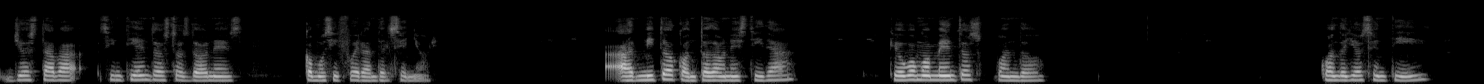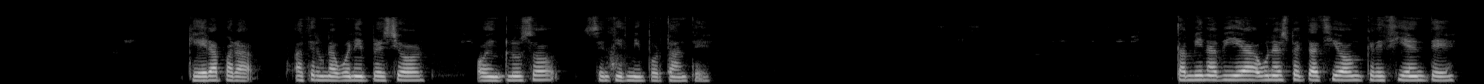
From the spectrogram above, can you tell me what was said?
yo estaba sintiendo estos dones como si fueran del Señor. Admito con toda honestidad que hubo momentos cuando cuando yo sentí que era para hacer una buena impresión o incluso sentirme importante. También había una expectación creciente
